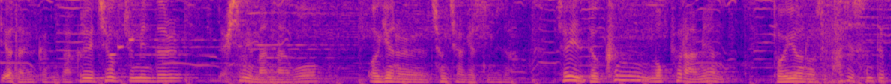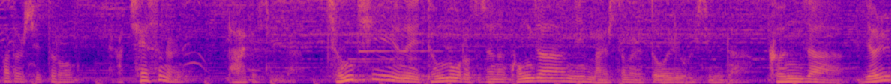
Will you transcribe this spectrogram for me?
뛰어다닐 겁니다. 그리고 지역 주민들 열심히 만나고 의견을 청취하겠습니다. 저희 더 큰 목표라면 도의원으로서 다시 선택받을 수 있도록 제가 최선을 다하겠습니다. 정치인의 덕목으로서 저는 공자님 말씀을 떠올리고 있습니다. 건자 열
